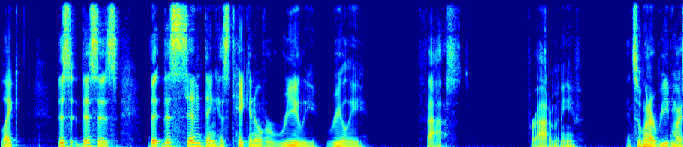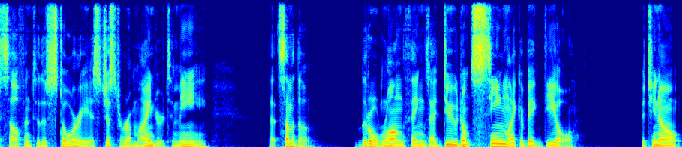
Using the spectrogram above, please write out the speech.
Like this this is th- this sin thing has taken over really, really fast for Adam and Eve. And so when I read myself into the story, it's just a reminder to me that some of the little wrong things I do don't seem like a big deal. But you know,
